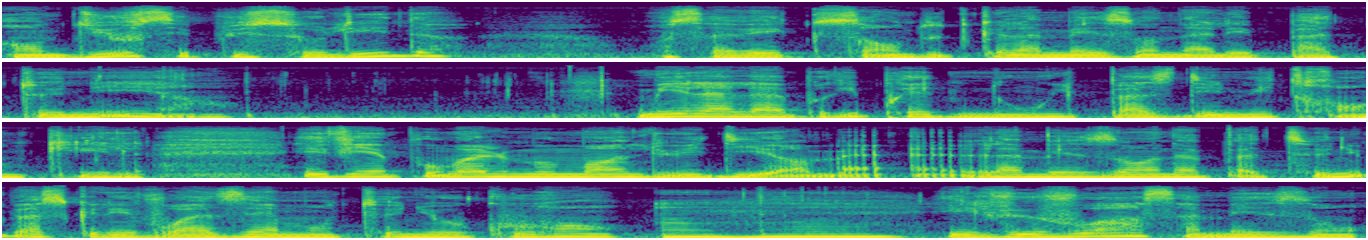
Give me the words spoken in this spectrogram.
en dur, c'est plus solide. On savait sans doute que la maison n'allait pas tenir. Mais il est à l'abri près de nous, il passe des nuits tranquilles. Et vient pour moi le moment de lui dire, ben, la maison n'a pas tenu parce que les voisins m'ont tenu au courant. Mhm. Il veut voir sa maison.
